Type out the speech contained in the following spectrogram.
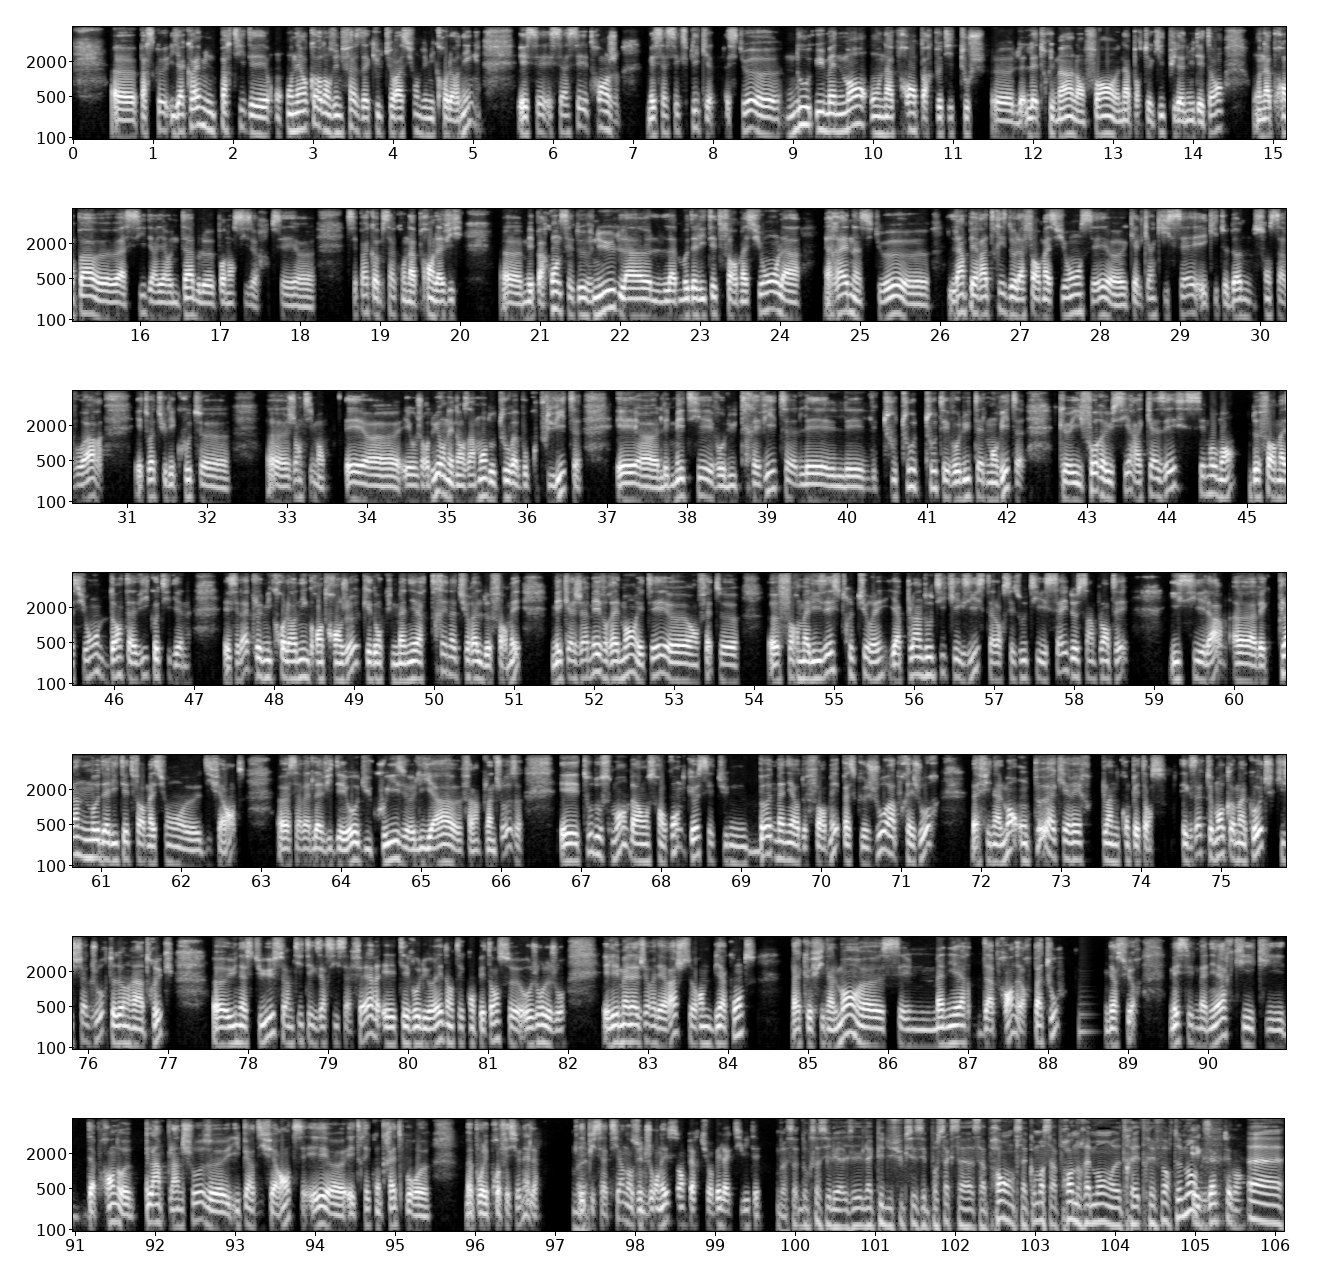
euh, parce qu'il y a quand même une partie des. On, est encore dans une phase d'acculturation du micro-learning, et c'est assez étrange, mais ça s'explique. Si tu veux, euh, nous, humainement, on apprend par petites touches. L'être humain, l'enfant, n'importe qui depuis la nuit des temps, on n'apprend pas assis derrière une table pendant six heures. C'est c'est pas comme ça qu'on apprend la vie. Mais par contre, c'est devenu la, modalité de formation, la reine, si tu veux, euh, l'impératrice de la formation, c'est euh, quelqu'un qui sait et qui te donne son savoir, et toi, tu l'écoutes gentiment. Et, aujourd'hui, on est dans un monde où tout va beaucoup plus vite et les métiers évoluent très vite, tout, évolue tellement vite qu'il faut réussir à caser ces moments de formation dans ta vie quotidienne. Et c'est là que le micro-learning rentre en jeu, qui est donc une manière très naturelle de former, mais qui n'a jamais vraiment été euh, en fait euh, euh, formalisé, structuré. Il y a plein d'outils qui existent. Alors ces outils essayent de s'implanter ici et là, avec plein de modalités de formation différentes. ça va de la vidéo, du quiz, l'IA, enfin plein de choses. Et tout doucement, bah, on se rend compte que c'est une bonne manière de former parce que jour après jour, bah, finalement, on peut acquérir plein de compétences exactement comme un coach qui chaque jour te donnerait un truc, euh, une astuce, un petit exercice à faire et t'évoluerais dans tes compétences euh, au jour le jour. Et les managers et les RH se rendent bien compte bah, que finalement, c'est une manière d'apprendre. Alors, pas tout, bien sûr, mais c'est une manière qui, d'apprendre plein, plein de choses hyper différentes et, très concrètes pour, bah, pour les professionnels. Et puis ça tient dans une journée sans perturber l'activité. Bah donc ça c'est la, clé du succès. C'est pour ça que ça, ça, prend, ça commence à prendre vraiment euh, très très fortement. Exactement. Euh,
